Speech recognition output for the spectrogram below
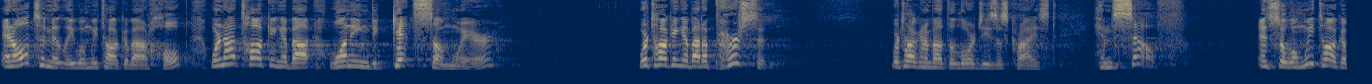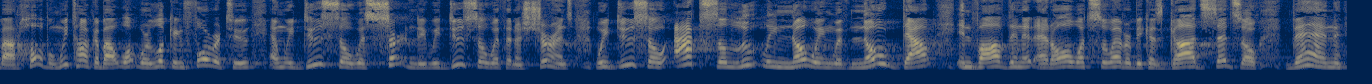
And ultimately, when we talk about hope, we're not talking about wanting to get somewhere. We're talking about a person. We're talking about the Lord Jesus Christ Himself. And so when we talk about hope, when we talk about what we're looking forward to, and we do so with certainty, we do so with an assurance, we do so absolutely knowing with no doubt involved in it at all whatsoever because God said so, then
